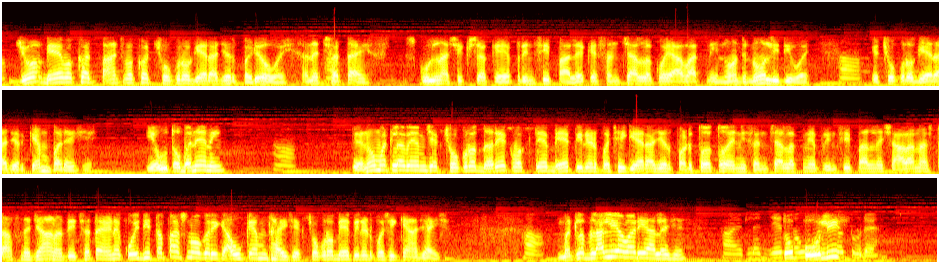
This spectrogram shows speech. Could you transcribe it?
જો બે વખત પાંચ વખત છોકરો ગેરહાજર પડ્યો હોય અને છતાંય સ્કૂલના શિક્ષકે પ્રિન્સિપાલે કે સંચાલકોએ આ વાતની નોંધ ન લીધી હોય કે છોકરો ગેરહાજર કેમ પડે છે. એવું તો બને નહીં. તેનો મતલબ એમ છે કે છોકરો દરેક વખતે બે પીરિયડ પછી ગેરહાજર પડતો હતો એની સંચાલકને પ્રિન્સિપાલને શાળાના સ્ટાફને જાણ હતી. છતાં એને કોઈ દી તપાસ ન કરી કે આવું કેમ થાય છે છોકરો બે પીરિયડ પછી ક્યાં જાય છે. મતલબ લાલિયાવાડી હાલે છે. હા એટલે જે તો પોલીસ-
